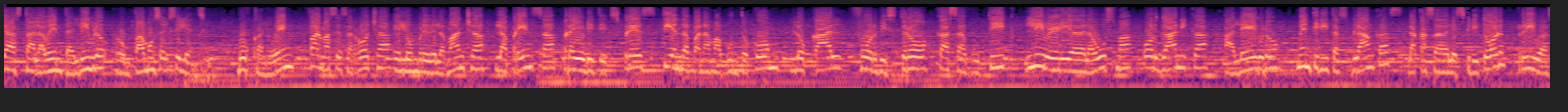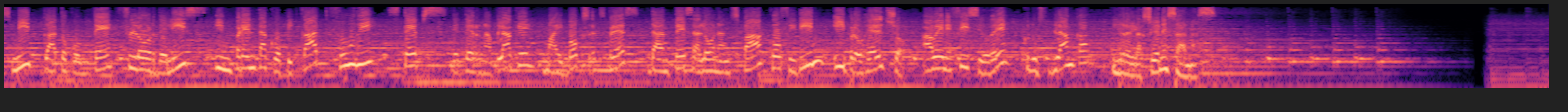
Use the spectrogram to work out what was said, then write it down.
Ya está a la venta el libro Rompamos el Silencio. Búscalo en Farmacias Arrocha, El Hombre de la Mancha, La Prensa, Priority Express, tiendapanama.com, Local, Forbistro, Casa Boutique, Librería de la USMA, Orgánica, Alegro, Mentiritas Blancas, La Casa del Escritor, Rivas Smith, Gato con Té, Flor de Lis, Imprenta Copycat, Foodie, Steps, Eterna Plaque, My Box Express, Dante Salon and Spa, Coffee Bean y Pro Health Shop, a beneficio de Cruz Blanca y Relaciones Sanas.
